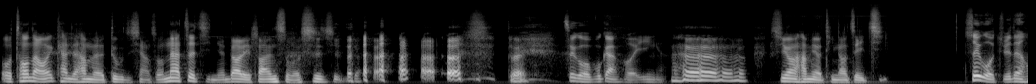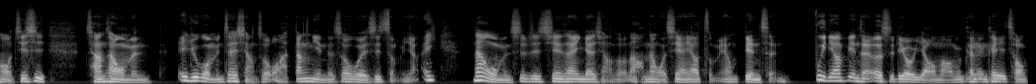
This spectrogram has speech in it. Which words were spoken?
我通常会看着他们的肚子，想说：那这几年到底发生什么事情？对，这个我不敢回应啊。希望他们有听到这一集。所以我觉得哈，其实常常我们，诶、欸，如果我们在想说，哇，当年的时候我也是怎么样？诶、欸，那我们是不是现在应该想说，那那我现在要怎么样变成？不一定要变成二十六腰嘛，我们可能可以从、嗯、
